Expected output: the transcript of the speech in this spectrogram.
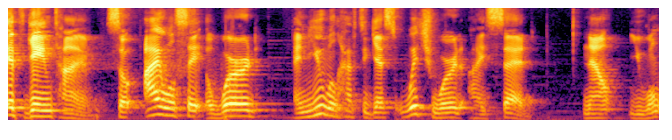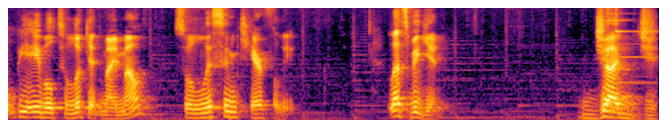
It's game time, so I will say a word and you will have to guess which word I said. Now, you won't be able to look at my mouth, so listen carefully. Let's begin. Judge.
